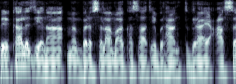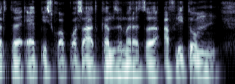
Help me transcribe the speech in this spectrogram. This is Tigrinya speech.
ብካልእ ዜና መንበረ ሰላማ ከሳቴ ብርሃን ትግራይ ዓሰርተ ኤጲስ ቆጶሳት ከምዝመረፀ ኣፍሊጡ።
